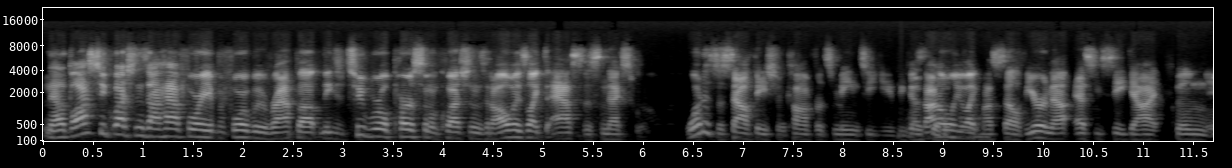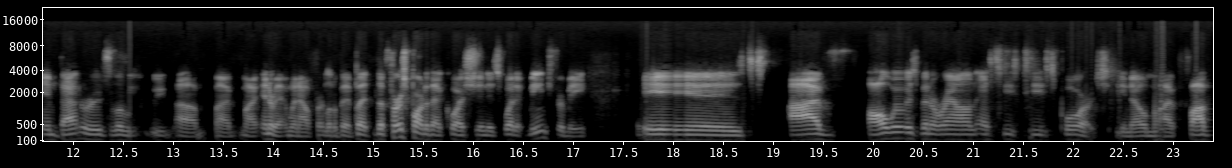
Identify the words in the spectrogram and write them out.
Now, the last two questions I have for you before we wrap up, these are two real personal questions that I always like to ask this next one what does the Southeastern Conference mean to you? Because not only like myself, you're an SEC guy. Been in Baton Rouge a little. Um, my my internet went out for a little bit, but the first part of that question is what it means for me. Is I've always been around SEC sports. You know, my father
